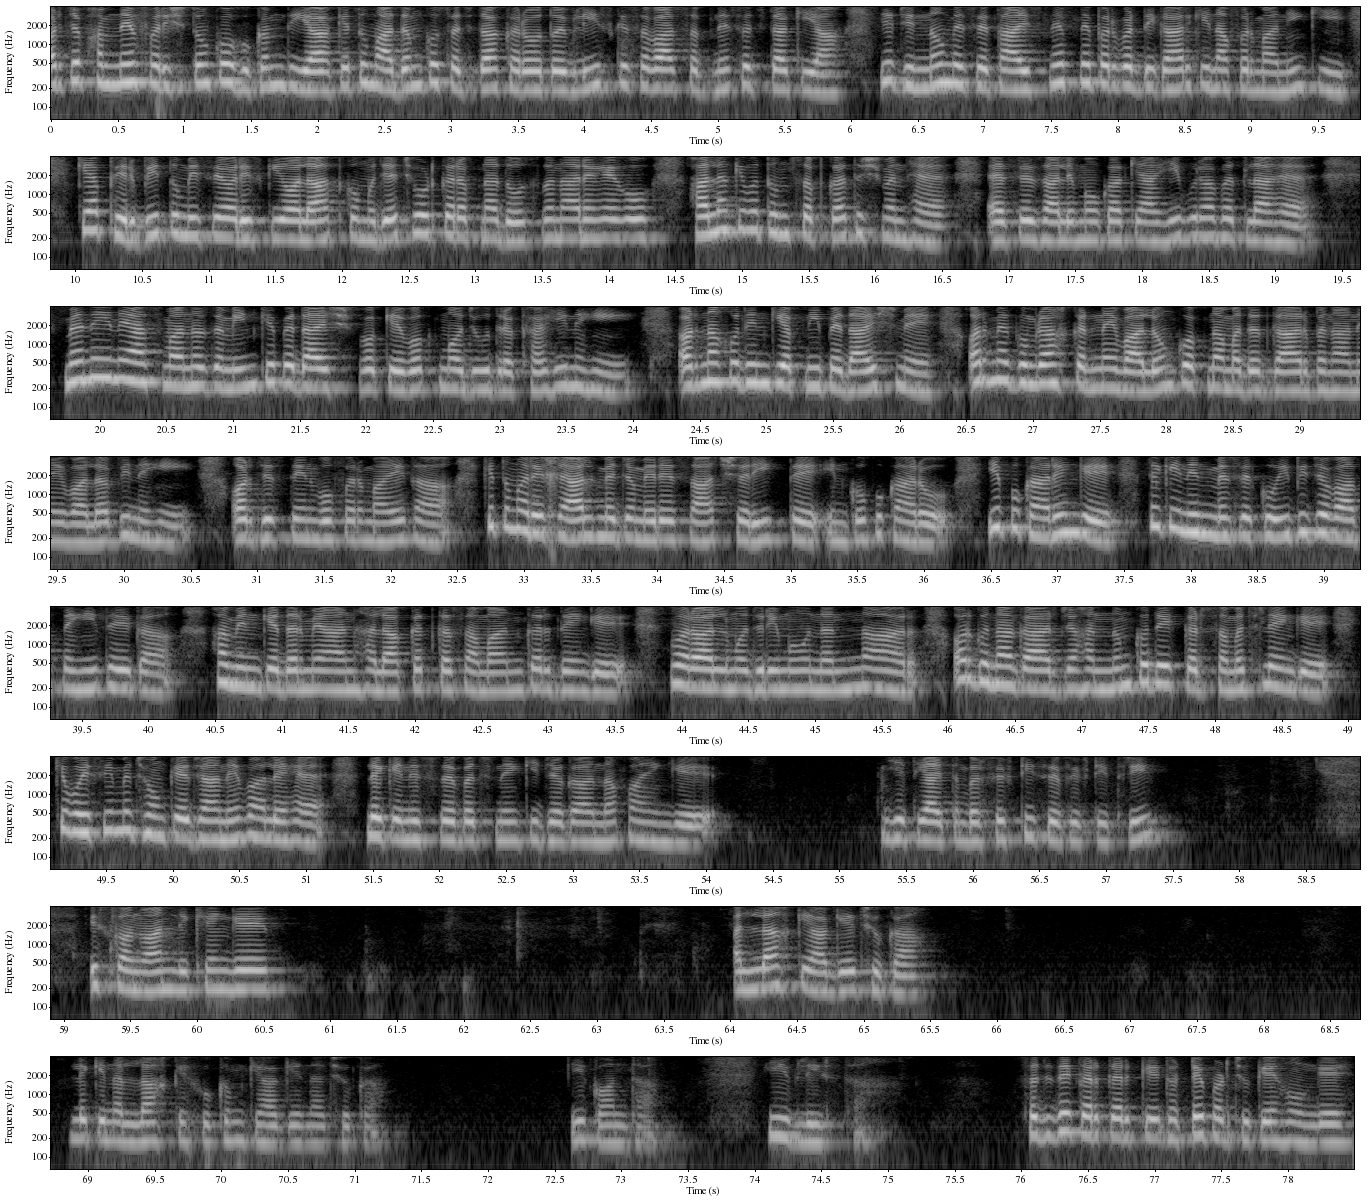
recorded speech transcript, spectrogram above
اور جب ہم نے فرشتوں کو حکم دیا کہ تم آدم کو سجدہ کرو تو ابلیس کے سوا سب نے سجدہ کیا۔ یہ جنوں میں سے تھا۔ اس نے اپنے پروردگار کی نافرمانی کی کیا پھر بھی تم اسے اور اس کی اولاد کو مجھے چھوڑ کر اپنا دوست بنا رہے ہو۔ حالانکہ وہ تم سب کا دشمن ہے۔ ایسے ظالموں کا کیا ہی برا بدلہ ہے۔ میں نے انہیں آسمان و زمین کے پیدائش کے وقت موجود رکھا ہی نہیں، اور نہ خود ان کی اپنی پیدائش میں، اور میں گمراہ کرنے والوں کو اپنا مددگار بنانے والا بھی نہیں۔ اور جس دن وہ فرمائے گا کہ تمہارے خیال میں جو میرے ساتھ شریک تھے، ان کو پکارو۔ یہ پکاریں گے، لیکن ان میں سے کوئی بھی جواب نہیں دے گا۔ ہم ان کے درمیان ہلاکت کا سامان کر دیں گے۔ ورال مجرمون النار۔ اور گناہ گار جہنم کو دیکھ کر سمجھ لیں گے کہ وہ اسی میں جھونکے جانے والے ہیں، لیکن اس سے بچنے کی جگہ نہ پائیں گے۔ یہ تھی آیت نمبر 50 سے 53 اس کو عنوان لکھیں گے، اللہ کے آگے جھکا۔ لیکن اللہ کے حکم کے آگے نہ جھکا۔ یہ کون تھا؟ یہ ابلیس تھا۔ سجدے کر کر کے گھٹے پڑ چکے ہوں گے۔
